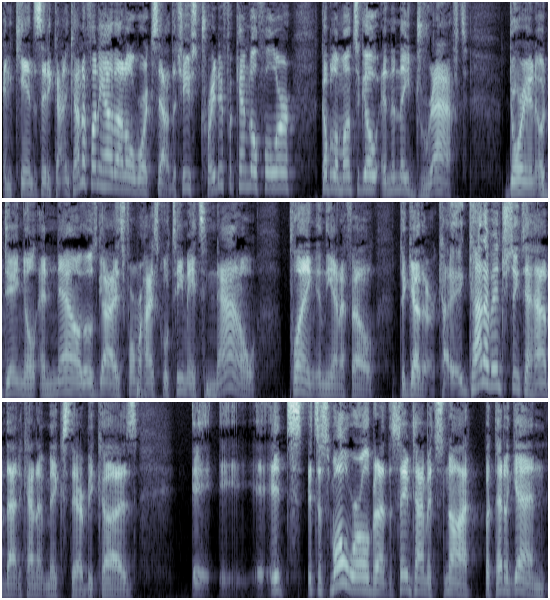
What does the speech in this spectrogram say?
in Kansas City. Kind kind of funny how that all works out. The Chiefs traded for Kendall Fuller a couple of months ago, and then they draft Dorian O'Daniel, and now those guys, former high school teammates, now playing in the NFL together. Kind of interesting to have that kind of mix there because it, it's it's a small world, but at the same time, it's not. But then again,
